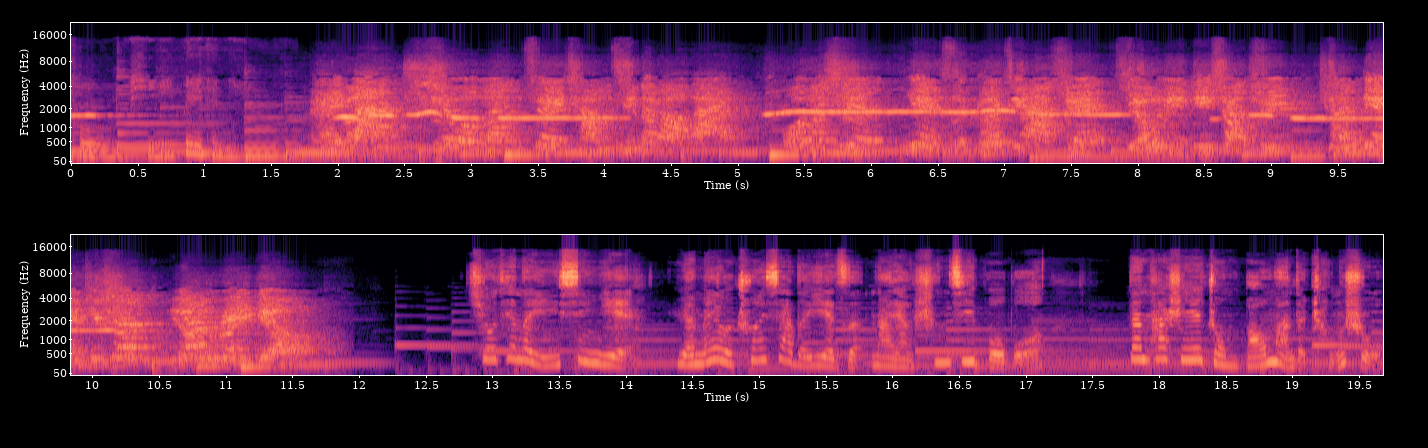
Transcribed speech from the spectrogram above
抚疲惫的你。陪伴是我们最长情的告白。我们是电子科技大学九里堤校区沉淀之声 Young Radio。秋天的银杏叶远没有春夏的叶子那样生机勃勃，但它是一种饱满的成熟。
